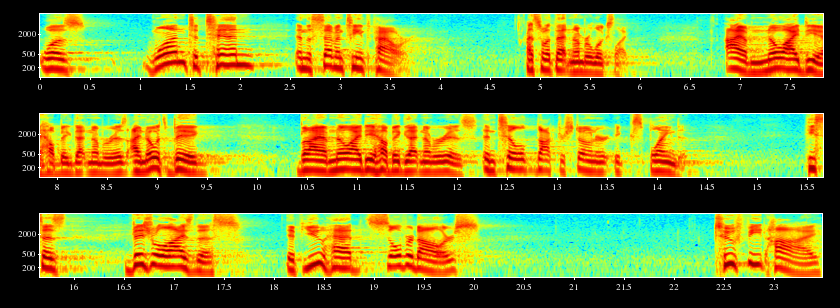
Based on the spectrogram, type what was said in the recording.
was 1 to 10 in the 17th power. That's what that number looks like. I have no idea how big that number is. I know it's big, but I have no idea how big that number is until Dr. Stoner explained it. He says, Visualize this. If you had silver dollars two feet high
